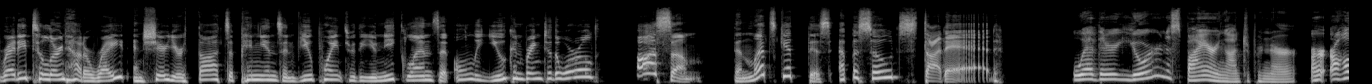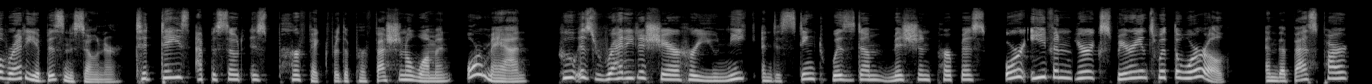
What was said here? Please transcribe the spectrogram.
Ready to learn how to write and share your thoughts, opinions, and viewpoint through the unique lens that only you can bring to the world? Awesome! Then let's get this episode started. Whether you're an aspiring entrepreneur or already a business owner, today's episode is perfect for the professional woman or man who is ready to share her unique and distinct wisdom, mission, purpose, or even your experience with the world. And the best part,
